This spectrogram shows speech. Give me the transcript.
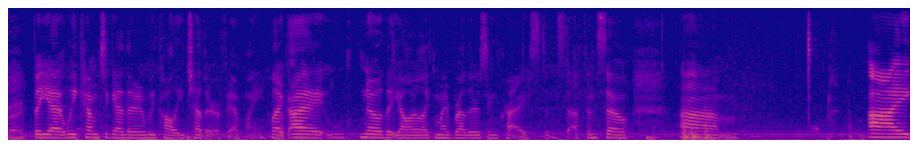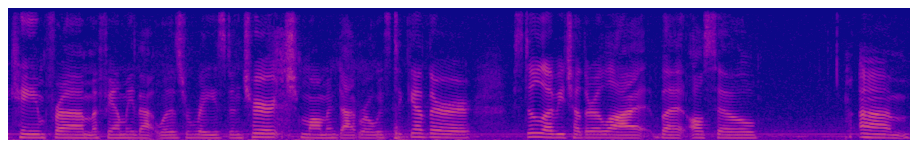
Right. but yet we come together and we call each other a family. Like Yep. I know that y'all are like my brothers in Christ and stuff. And so um, I came from a family that was raised in church. Mom and dad were always together. Still love each other a lot, but also um,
